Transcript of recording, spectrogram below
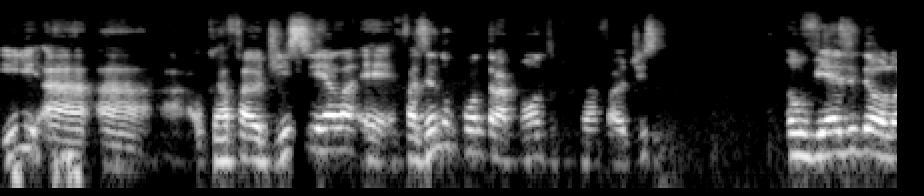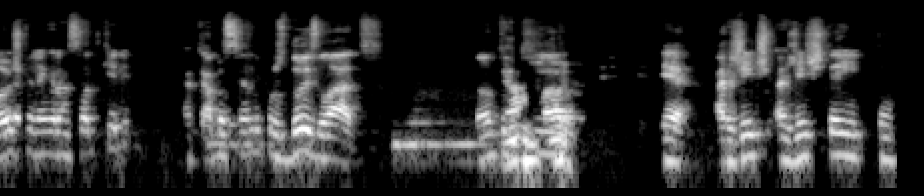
E a, a, a, o que o Rafael disse, ela é, fazendo um contraponto do que o Rafael disse, o viés ideológico é engraçado que ele acaba sendo para os dois lados. Tanto que é, a, gente, a gente tem, tem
